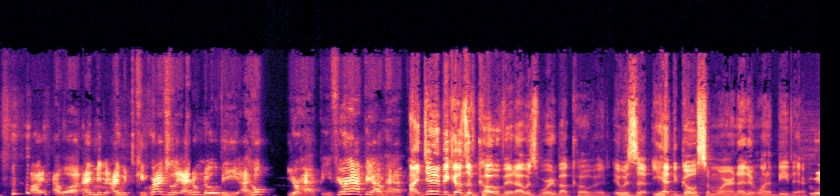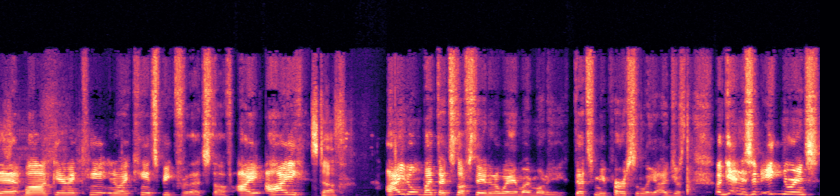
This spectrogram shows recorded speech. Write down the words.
I, I, well, I mean, I would congratulate. I don't know the. I hope you're happy. If you're happy, I'm happy. I did it because of COVID. I was worried about COVID. It was uh, you had to go somewhere, and I didn't want to be there. yeah. Well, again, I can't. You know, I can't speak for that stuff. I, I, stuff. I don't let that stuff stand in the way of my money. That's me personally. I just, again, it's an ignorance.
